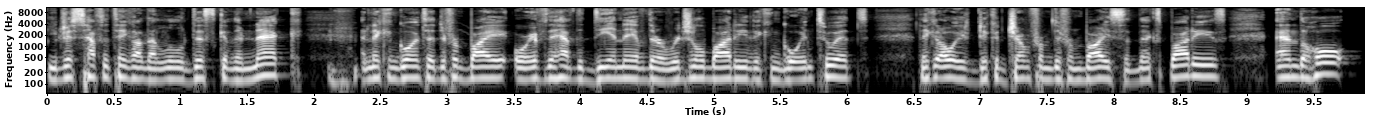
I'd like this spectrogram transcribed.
You just have to take out that little disc in their neck, and they can go into a different body. Or if they have the DNA of their original body, they can go into it. They could always they could jump from different bodies to the next bodies. And the whole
